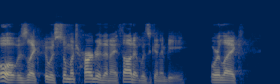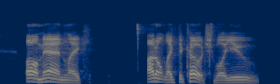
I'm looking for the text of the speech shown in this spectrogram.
oh it was like it was so much harder than i thought it was going to be. Or like oh man like i don't like the coach. Well you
